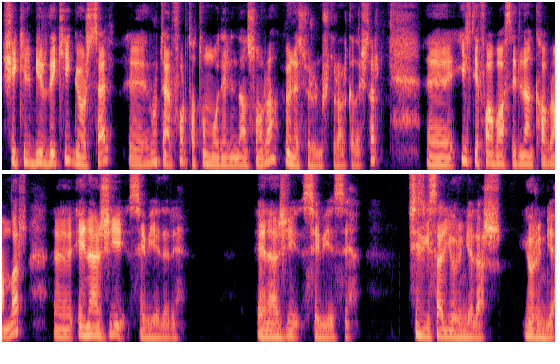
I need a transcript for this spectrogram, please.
Şekil 1'deki görsel e, Rutherford atom modelinden sonra öne sürülmüştür arkadaşlar. E, ilk defa bahsedilen kavramlar e, enerji seviyeleri, enerji seviyesi, çizgisel yörüngeler, yörünge,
